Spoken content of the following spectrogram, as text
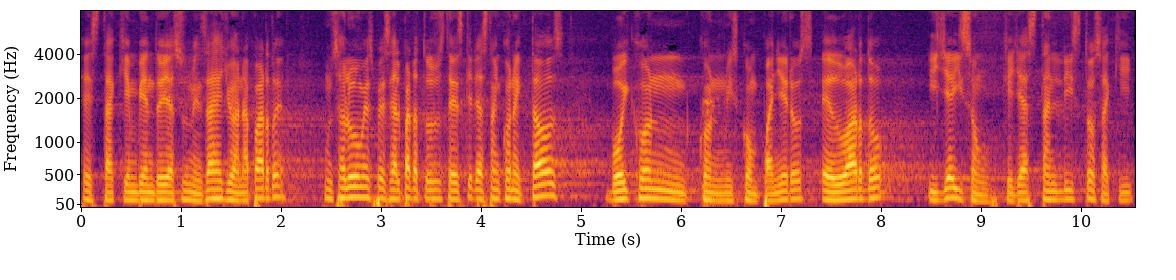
está quien viendo ya sus mensajes. Joana Pardo, un saludo muy especial para todos ustedes que ya están conectados. Voy con, con mis compañeros Eduardo y Jason, que ya están listos aquí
